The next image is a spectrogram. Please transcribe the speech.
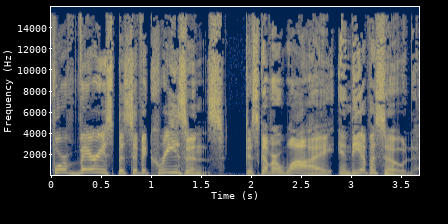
for very specific reasons. Discover why in the episode.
